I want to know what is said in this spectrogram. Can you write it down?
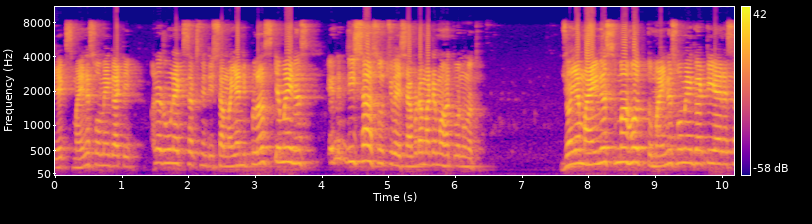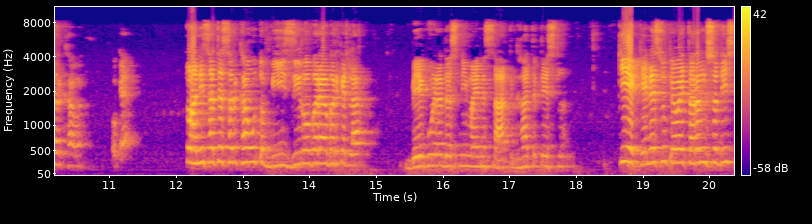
k x minus omega t અને ઋણ અક્ષની દિશામાં, યાની પ્લસ કે માઇનસ એની દિશા સૂચવે છે. આપણા માટે મહત્વનું નથી. જો અહીંયા માઇનસમાં હોત તો માઇનસ ઓમેગા ટી આરે સરખાવત. ઓકે તો આની સાથે સરખાવું તો બી ઝીરો બરાબર કેટલા? બે ગુણ્યા દસની માઇનસ સાત ઘાત ટેસ્લા. કે, કેને શું કહેવાય તરંગ સદિશ?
